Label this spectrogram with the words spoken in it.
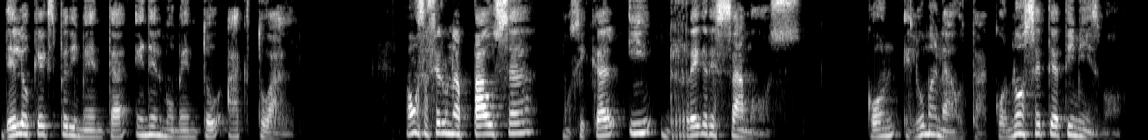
de lo que experimenta en el momento actual. Vamos a hacer una pausa musical y regresamos con el humanauta. Conócete a ti mismo.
